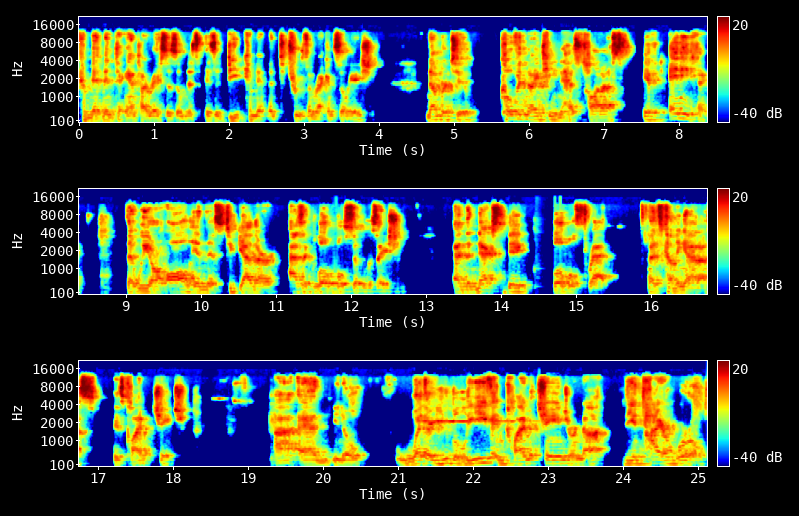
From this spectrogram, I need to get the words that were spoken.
commitment to anti racism is, is a deep commitment to truth and reconciliation. Number two, COVID 19 has taught us, if anything, that we are all in this together as a global civilization. And the next big global threat that's coming at us is climate change. Uh, and, you know, whether you believe in climate change or not, the entire world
